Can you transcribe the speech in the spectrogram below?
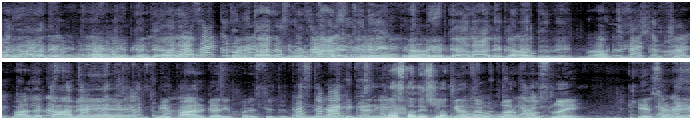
बरं आले. भेट भेट द्यायला. तुम्ही तर आज निवडून आले बी नाही. पण भेट द्यायला? आले का नाही तुम्ही? आमची ही शिक्षा आहे. माझं काम आहे मी फार गरीब परिस्थितीतून या ठिकाणी रस्ता दिसला वर पोहोचलोय. हे सगळे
